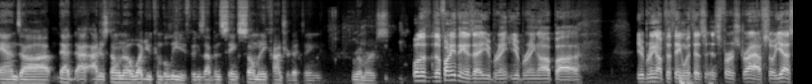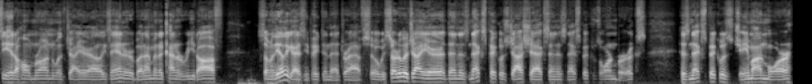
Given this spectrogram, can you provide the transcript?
And uh, that I just don't know what you can believe because I've been seeing so many contradicting rumors. Well, the, the, funny thing is that you bring you bring up uh, you bring up the thing with his, his first draft. So yes, he hit a home run with Jaire Alexander, but I'm going to kind of read off some of the other guys he picked in that draft. So we started with Jaire. Then his next pick was Josh Jackson. His next pick was Oren Burks. His next pick was J'Mon Moore.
